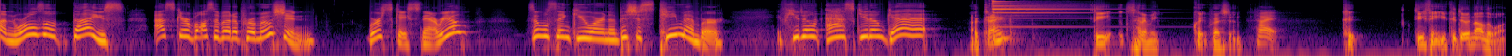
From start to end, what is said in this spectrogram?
on, roll the dice. Ask your boss about a promotion. Worst case scenario, they will think you are an ambitious team member. If you don't ask, you don't get. Okay. Do you, tell me, quick question. はい。 Could, do you think you could do another one?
